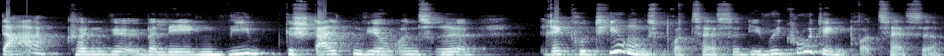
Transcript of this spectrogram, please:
da können wir überlegen, wie gestalten wir unsere Rekrutierungsprozesse, die Recruiting-Prozesse.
